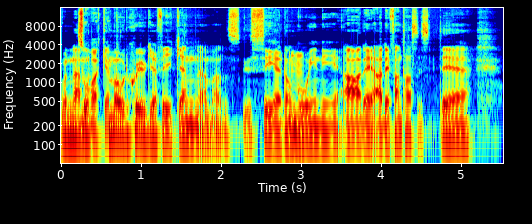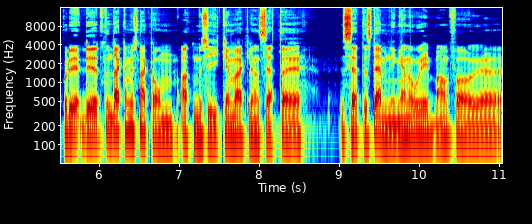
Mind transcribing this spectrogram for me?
Och den Så vackert. Mode 7-grafiken, när man ser dem Mm. gå in i, ja det, ja, det är fantastiskt. Det, och det, det, där kan man snacka om att musiken verkligen sätter, sätter stämningen och ribban för uh,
